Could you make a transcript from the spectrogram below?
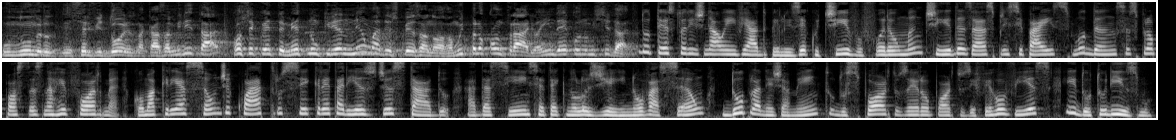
o número de servidores na Casa Militar, consequentemente não criando nenhuma despesa nova, muito pelo contrário, ainda é economicidade. Do texto original enviado pelo Executivo foram mantidas as principais mudanças propostas na reforma, como a criação de quatro secretarias de Estado: a da Ciência, Tecnologia e Inovação, do Planejamento, dos Portos, Aeroportos e Ferrovias e do Turismo,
